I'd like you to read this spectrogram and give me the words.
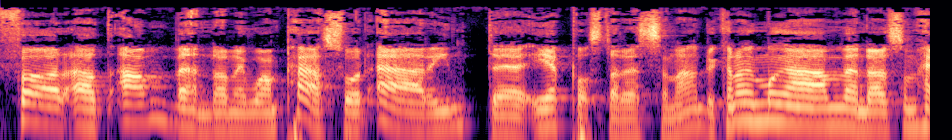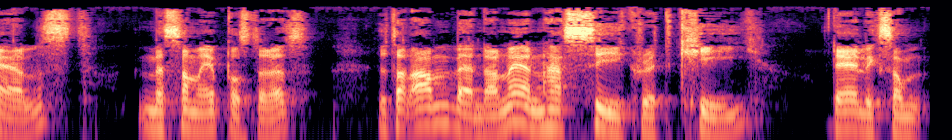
för att användarna i OnePassword är inte e-postadresserna. Du kan ha hur många användare som helst med samma e-postadress. Utan användarna är den här secret key. Det är liksom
